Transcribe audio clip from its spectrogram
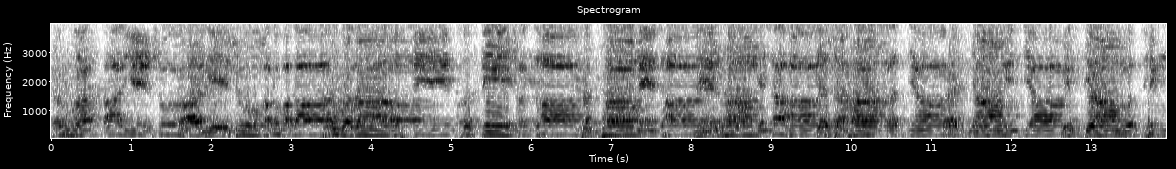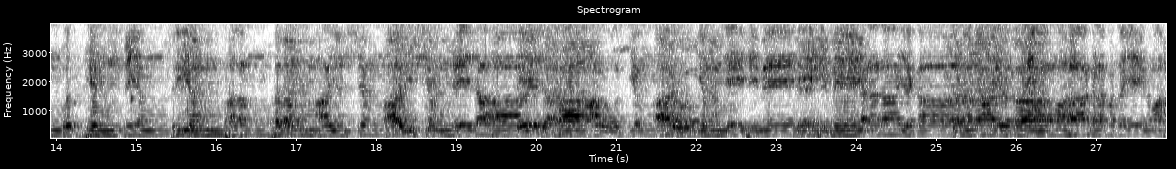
सर्वकार्येषु। कार्येषु। सर्वदा। सर्वदा। भक्ति श्रद्धा श्रद्धा मेधा मेधा यश यशः प्रज्ञा प्रज्ञा विद्या विद्या बुद्धि बुद्धिं श्रियं श्रियं फलं फलम् आयुष्यम् आयुष्यं तेजः तेजः गणनायका गणनायका। महागणपत नमः।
